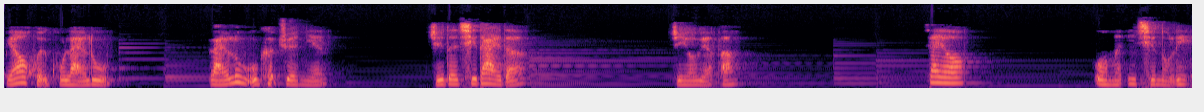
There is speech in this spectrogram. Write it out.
不要回顾来路，来路无可眷念，值得期待的只有远方。加油！我们一起努力。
